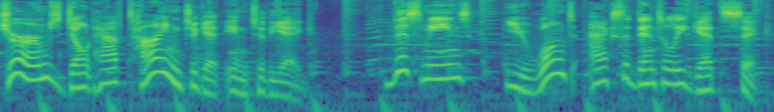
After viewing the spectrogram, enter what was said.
germs don't have time to get into the egg. This means you won't accidentally get sick.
